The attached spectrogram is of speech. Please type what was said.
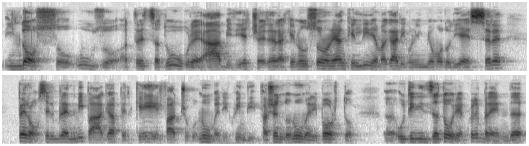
indosso, uso attrezzature, abiti, eccetera, che non sono neanche in linea magari con il mio modo di essere, però se il brand mi paga perché faccio numeri, quindi facendo numeri porto eh, utilizzatori a quel brand,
